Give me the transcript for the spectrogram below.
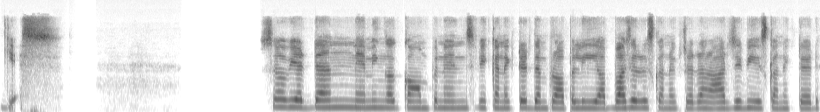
Yes. So we are done naming our components. We connected them properly. Our buzzer is connected. Our RGB is connected.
